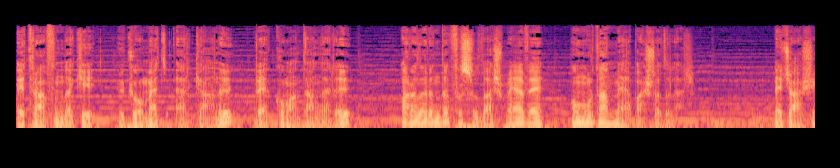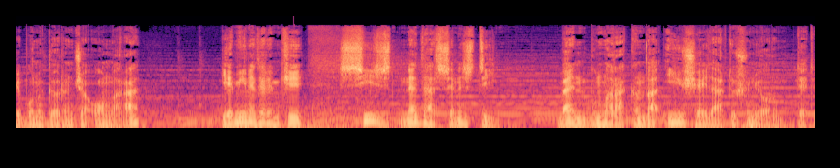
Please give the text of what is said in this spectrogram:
etrafındaki hükümet erkanı ve kumandanları aralarında fısıldaşmaya ve homurdanmaya başladılar. Necaşi bunu görünce onlara, ''Yemin ederim ki siz ne derseniz deyin, ben bunlar hakkında iyi şeyler düşünüyorum.'' dedi.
